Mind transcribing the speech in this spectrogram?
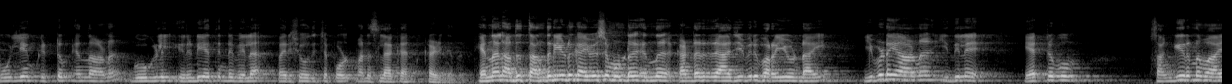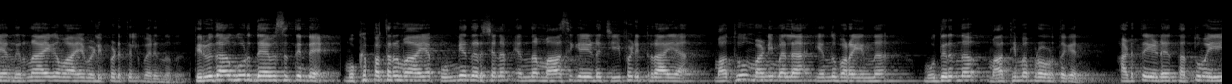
മൂല്യം കിട്ടും എന്നാണ് ഗൂഗിളിൽ ഇറിഡിയത്തിന്റെ വില പരിശോധിച്ചപ്പോൾ മനസ്സിലാക്കാൻ കഴിഞ്ഞത്. എന്നാൽ അത് തന്ത്രിയുടെ കൈവശമുണ്ട് എന്ന് കണ്ഠര് രാജീവര് പറയുകയുണ്ടായി. ഇവിടെയാണ് ഇതിലെ ഏറ്റവും സങ്കീർണമായ നിർണായകമായ വെളിപ്പെടുത്തൽ വരുന്നത്. തിരുവിതാംകൂർ ദേവസ്വത്തിന്റെ മുഖപത്രമായ പുണ്യദർശനം എന്ന മാസികയുടെ ചീഫ് എഡിറ്ററായ മധു മണിമല എന്ന് പറയുന്ന മുതിർന്ന മാധ്യമപ്രവർത്തകൻ അടുത്തയിടെ തത്വമയി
